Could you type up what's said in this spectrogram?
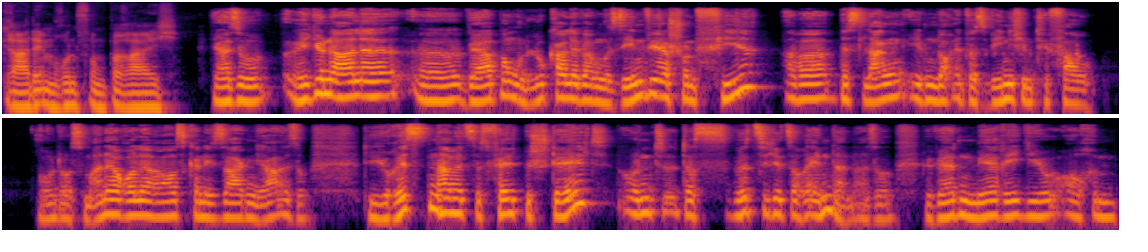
gerade im Rundfunkbereich? Ja, also regionale äh, Werbung und lokale Werbung sehen wir ja schon viel, aber bislang eben noch etwas wenig im TV. Und aus meiner Rolle heraus kann ich sagen, ja, also die Juristen haben jetzt das Feld bestellt und das wird sich jetzt auch ändern. Also wir werden mehr Regio auch im,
